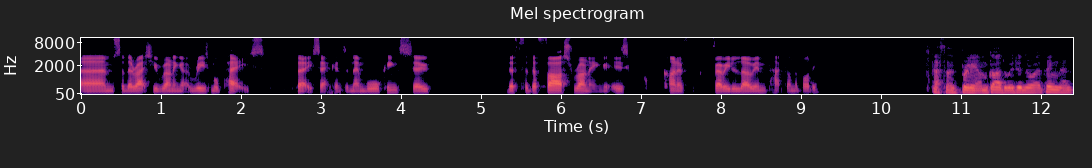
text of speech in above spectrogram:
Um, so they're actually running at a reasonable pace, thirty seconds, and then walking. So the for the fast running is kind of very low impact on the body. That sounds brilliant. I'm glad that we're doing the right thing then.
